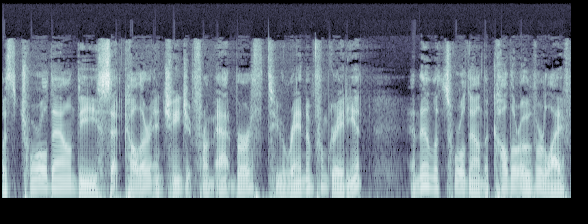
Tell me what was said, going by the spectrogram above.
Let's twirl down the set color and change it from at birth to random from gradient. And then let's twirl down the color over life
